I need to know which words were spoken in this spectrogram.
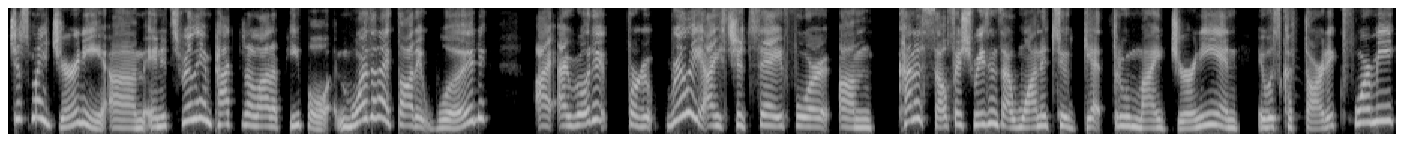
just my journey, um, and it's really impacted a lot of people more than I thought it would. I, I wrote it for really, I should say, for um, kind of selfish reasons. I wanted to get through my journey, and it was cathartic for me.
